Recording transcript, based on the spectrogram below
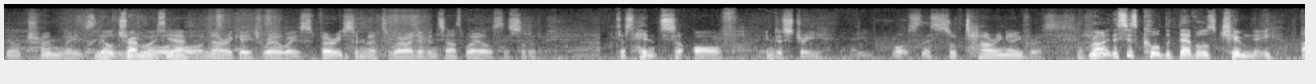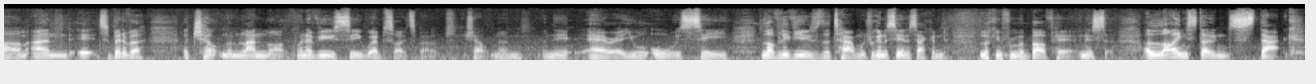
the old tramways, The old tramways, or, yeah. or narrow gauge railways. Very similar to where I live in South Wales. This sort of just hints of industry. What's this sort of towering over us? Right, this is called the Devil's Chimney, um, and it's a bit of a, a Cheltenham landmark. Whenever you see websites about Cheltenham and the area, you will always see lovely views of the town, which we're going to see in a second, looking from above here. And it's a limestone stack.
